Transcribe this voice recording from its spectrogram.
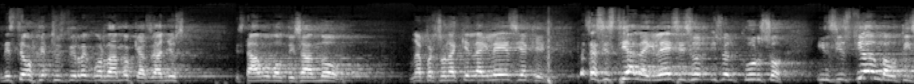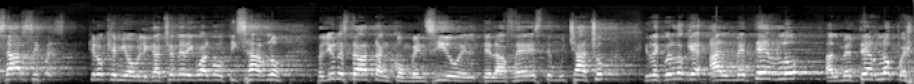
En este momento estoy recordando que hace años estábamos bautizando una persona aquí en la iglesia que pues, asistía a la iglesia, hizo, hizo el curso, insistió en bautizarse, pues creo que mi obligación era igual bautizarlo, pero yo no estaba tan convencido de, la fe de este muchacho. Y recuerdo que al meterlo, al meterlo, pues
